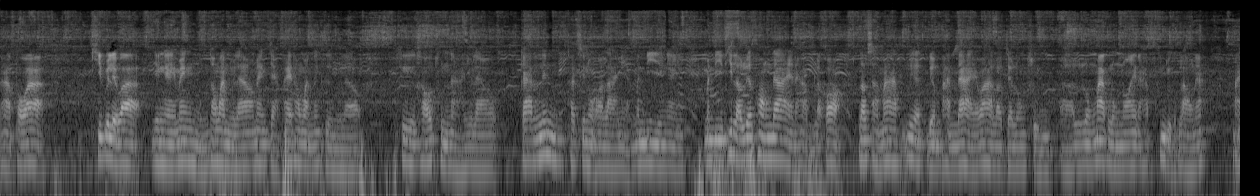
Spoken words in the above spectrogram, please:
นะครับ เพราะว่าคิดไว้เลยว่ายังไงแม่งหมุนทั้งวันอยู่แล้ว แม่งแจกไพ่ทั้งวันทั้งคืนอยู่แล้ว คือเขาทุนหนาอยู่แล้ว การเล่นคาสิโนออนไลน์เนี่ยมันดียังไง มันดีที่เราเลือกห้องได้นะครับ แล้วก็เราสามารถเลือกเดิมพันได้ว่าเราจะลงสูงลงมากลงน้อยนะครับ ขึ้นอยู่กับเรานะไม้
